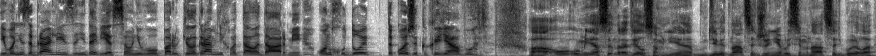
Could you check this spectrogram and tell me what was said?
его не забрали из-за недовеса, у него пару килограмм не хватало до армии, он худой, такой же, как и я, вот. А, у, у меня сын родился, мне 19, жене 18 было.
